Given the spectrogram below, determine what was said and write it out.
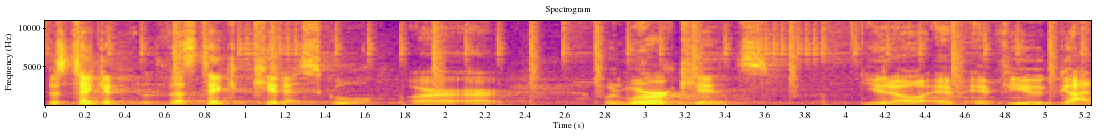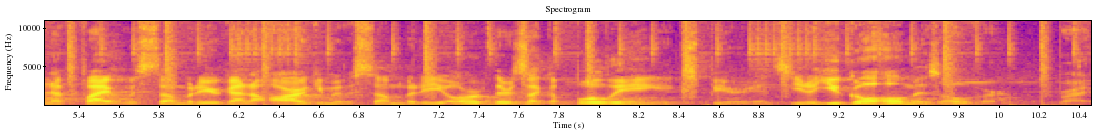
Let's take a, let's take a kid at school or, or when we were kids, you know, if, if you got in a fight with somebody or got in an argument with somebody, or if there's like a bullying experience, you know, you go home, it's over. Right.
